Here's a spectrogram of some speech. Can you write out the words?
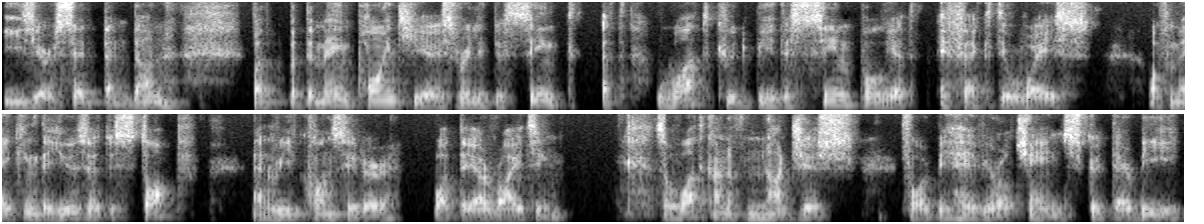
easier said than done. But, but the main point here is really to think that what could be the simple yet effective ways of making the user to stop and reconsider what they are writing. So what kind of nudges for behavioral change could there be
